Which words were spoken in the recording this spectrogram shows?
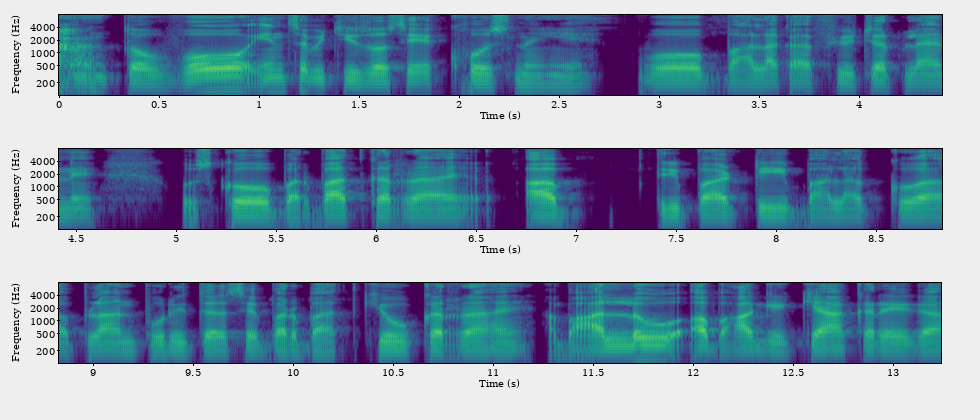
तो वो इन सभी चीज़ों से खुश नहीं है। वो बाला का फ्यूचर प्लान है, उसको बर्बाद कर रहा है। अब त्रिपाठी बालक का प्लान पूरी तरह से बर्बाद क्यों कर रहा है? अब आलू अब आगे क्या करेगा?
